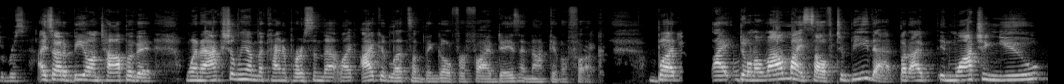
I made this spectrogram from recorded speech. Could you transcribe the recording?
to. Res- I got to be on top of it. When actually, I'm the kind of person that like I could let something go for five days and not give a fuck. But I don't allow myself to be that. But I, in watching you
